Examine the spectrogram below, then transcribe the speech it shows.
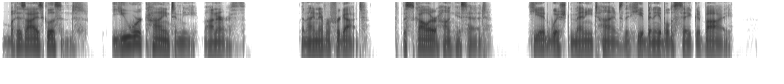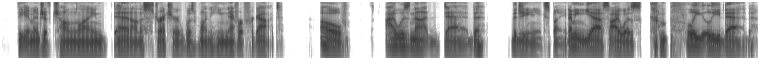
But his eyes glistened. You were kind to me on Earth. And I never forgot. The scholar hung his head. He had wished many times that he had been able to say goodbye. The image of Chong lying dead on a stretcher was one he never forgot. Oh, I was not dead, the genie explained. I mean, yes, I was completely dead,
